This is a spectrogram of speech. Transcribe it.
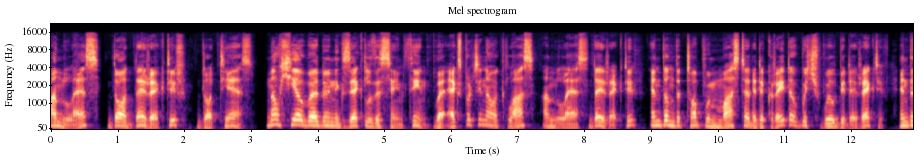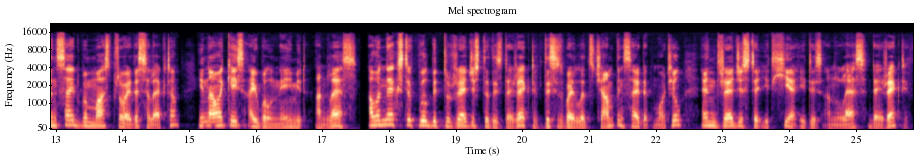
unless.directive.ts. Now here we're doing exactly the same thing. We're exporting our class unless directive and on the top we must add a decorator which will be directive and inside we must provide a selector. In our case I will name it unless. Our next step will be to register this directive. This is why let's jump inside app module and register it here. It is unless directive.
